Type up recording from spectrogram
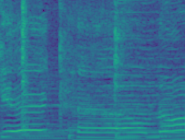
can count on.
